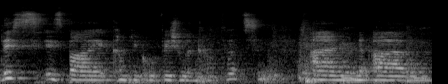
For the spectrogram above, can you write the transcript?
this is by a company called Visual and Comfort, and um,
